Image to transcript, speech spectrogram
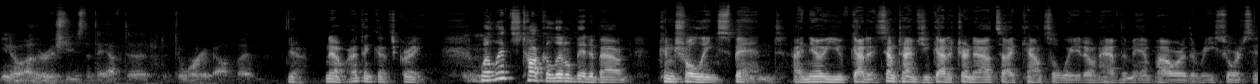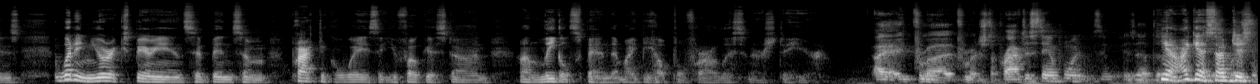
you know, other issues that they have to, to worry about. But Yeah. No, I think that's great. Well, let's talk a little bit about controlling spend. I know you've got to sometimes you've got to turn to outside counsel where you don't have the manpower, the resources. What in your experience have been some practical ways that you focused on on legal spend that might be helpful for our listeners to hear? I, from a from a, just a practice standpoint, is, is that the Yeah, I guess I'm just,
